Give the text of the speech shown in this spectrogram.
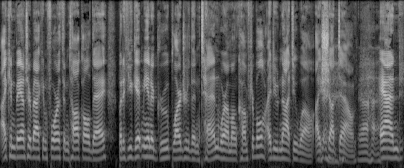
I can banter back and forth and talk all day. But if you get me in a group larger than 10 where i'm uncomfortable i do not do well. I shut down. And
